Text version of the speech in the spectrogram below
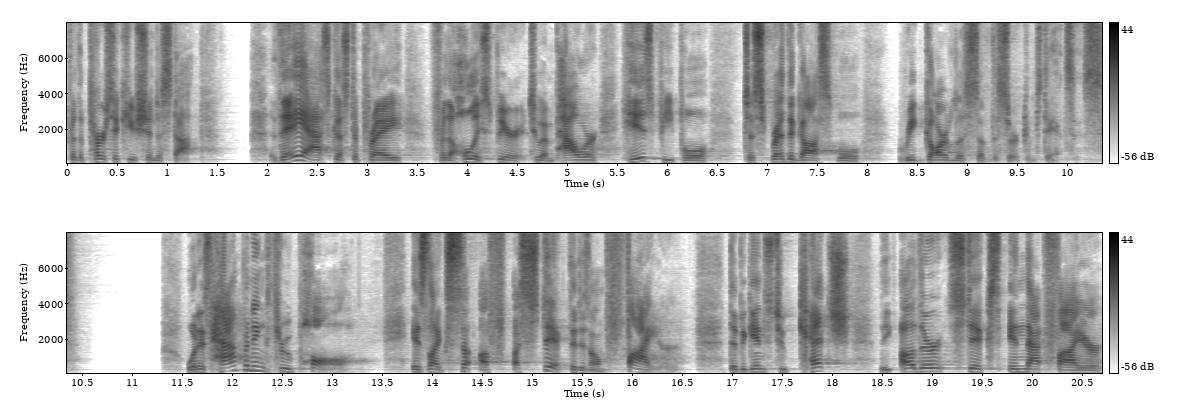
for the persecution to stop. They ask us to pray for the Holy Spirit to empower His people to spread the gospel regardless of the circumstances. What is happening through Paul is like a, stick that is on fire that begins to catch the other sticks in that fire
